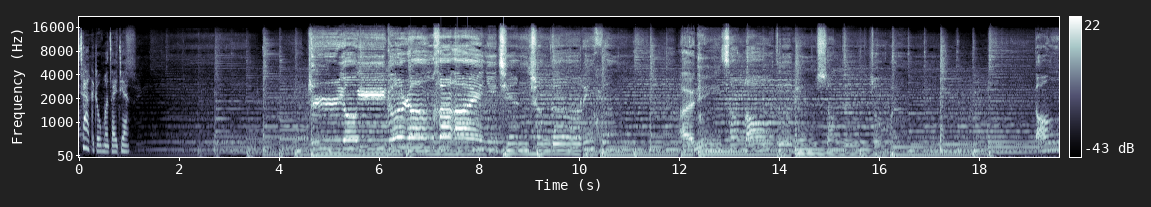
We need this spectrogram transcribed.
下个周末再见。只有一个人还爱你虔诚的灵魂，爱你苍老的当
